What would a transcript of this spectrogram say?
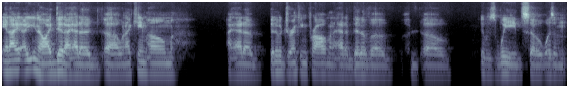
And I, I, you know i did. I had a uh, when i came home i had a bit of a drinking problem and i had a bit of a, a, it was weed so it wasn't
